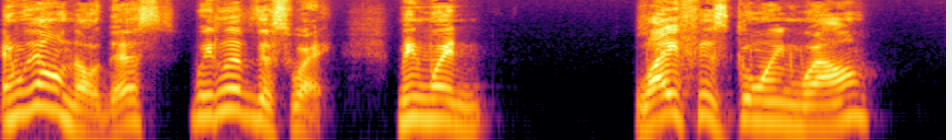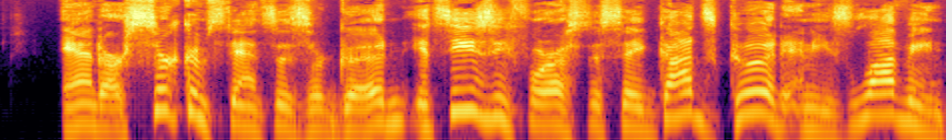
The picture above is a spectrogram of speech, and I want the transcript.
And we all know this. We live this way. I mean, when life is going well, and our circumstances are good, it's easy for us to say, God's good and He's loving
